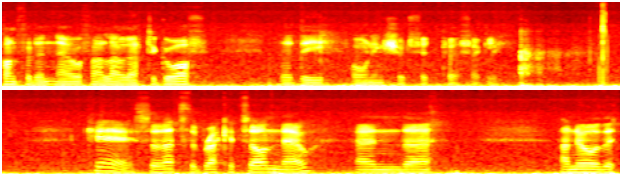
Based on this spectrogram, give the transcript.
confident now if I allow that to go off that the awning should fit perfectly. Okay, so that's the brackets on now and uh, I know that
